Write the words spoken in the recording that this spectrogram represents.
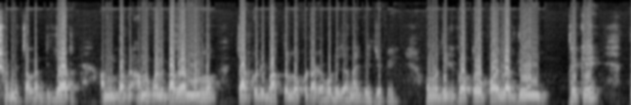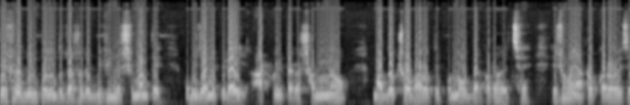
স্বর্ণের চালানটি, যার আনুমানিক বাজার মূল্য চার কোটি বাহাত্তর লক্ষ টাকা বলে জানায় বিজেপি। অন্যদিকে গত পয়লা জুন থেকে তেসরা জুন পর্যন্ত যশোরের বিভিন্ন সীমান্তে অভিযানে প্রায় আট কোটি টাকা স্বর্ণ মাদক সহ ভারতে পণ্য উদ্ধার করা হয়েছে। এ সময় আটক করা হয়েছে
